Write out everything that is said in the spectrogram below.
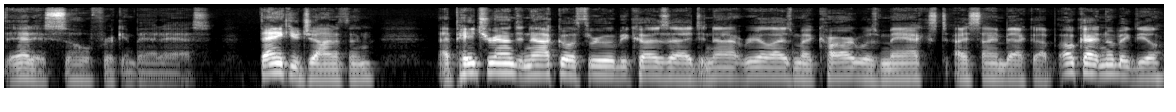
That is so freaking badass. Thank you, Jonathan. My Patreon did not go through because I did not realize my card was maxed. I signed back up. Okay, no big deal.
